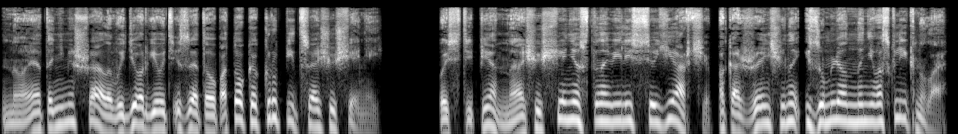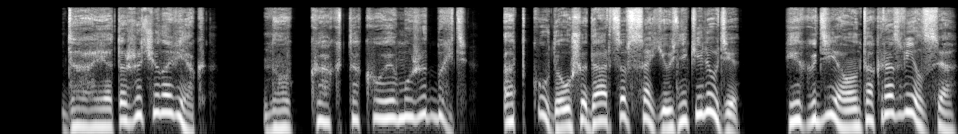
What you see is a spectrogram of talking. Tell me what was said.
Но это не мешало выдергивать из этого потока крупицы ощущений. Постепенно ощущения становились все ярче, пока женщина изумленно не воскликнула. «Да это же человек! Но как такое может быть? Откуда у шидарцев союзники-люди? И где он так развился?»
